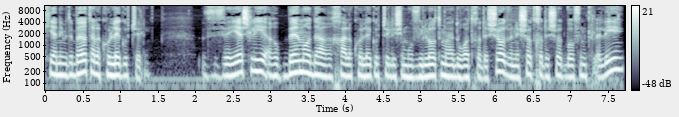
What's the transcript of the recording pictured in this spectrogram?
כי אני מדברת על הקולגות שלי. ויש לי הרבה מאוד הערכה לקולגות שלי שמובילות מהדורות חדשות ונשות חדשות באופן כללי.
